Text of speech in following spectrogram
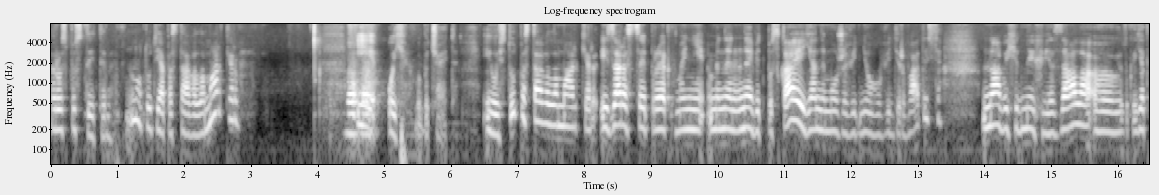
розпустити. Ну, Тут я поставила маркер. І ой, вибачайте. І ось тут поставила маркер. І зараз цей проєкт мені, мене не відпускає, я не можу від нього відірватися. На вихідних в'язала. е, Як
